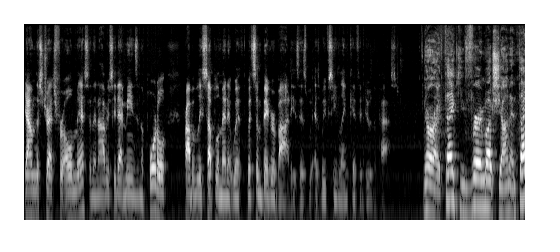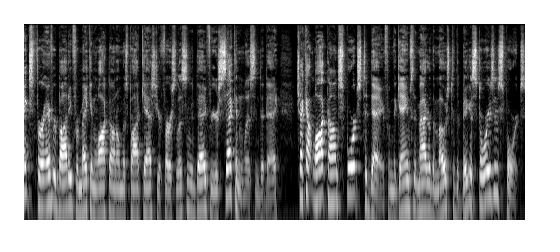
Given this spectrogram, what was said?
down the stretch for Ole Miss, and then obviously that means in the portal probably supplement it with with some bigger bodies as as we've seen Lane Kiffin do in the past. All right, thank you very much, John, and thanks for everybody for making Locked On Ole Miss podcast your first listen today. For your second listen today, check out Locked On Sports today. From the games that matter the most to the biggest stories in sports.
